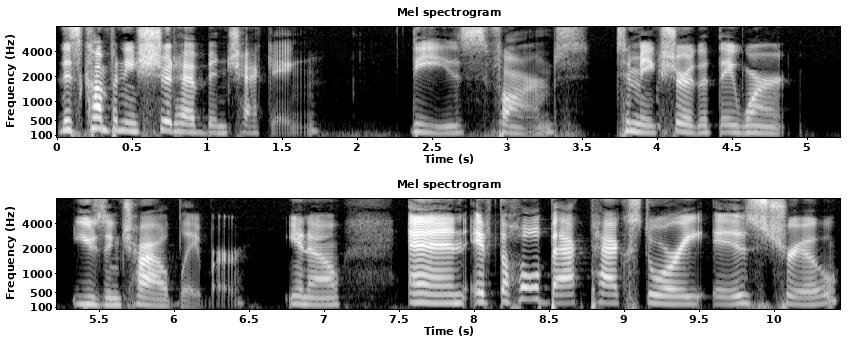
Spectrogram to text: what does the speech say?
this company should have been checking these farms to make sure that they weren't using child labor, you know? And if the whole backpack story is true,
